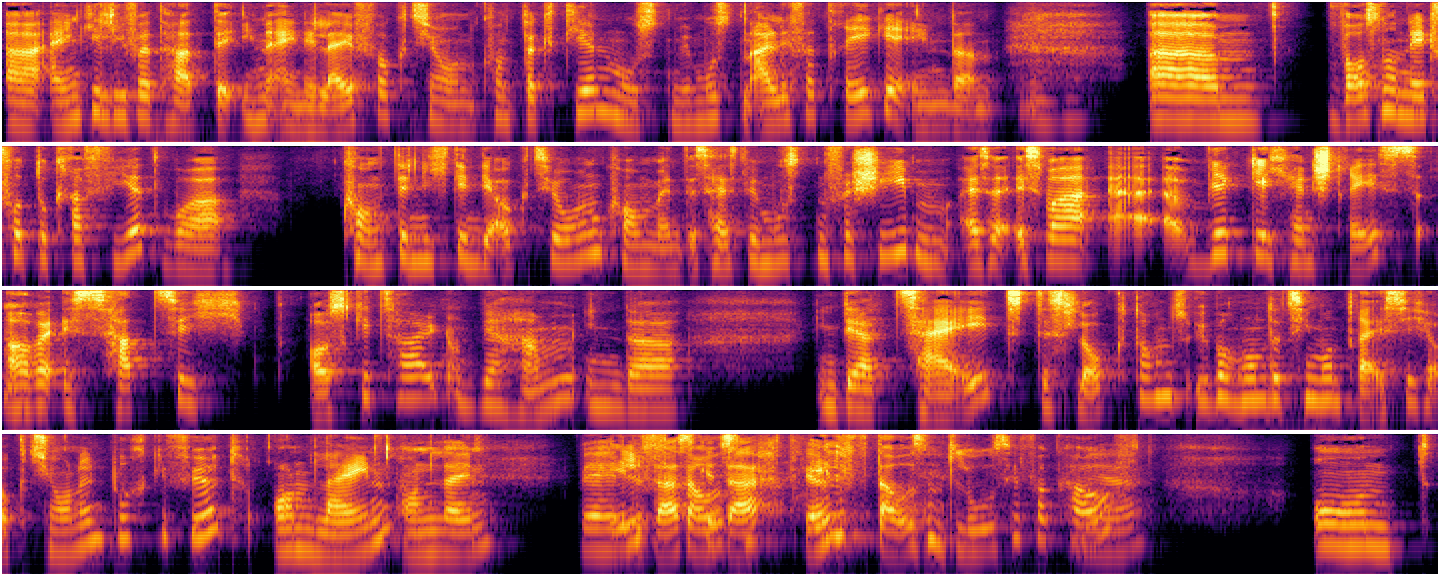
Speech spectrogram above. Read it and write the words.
äh, eingeliefert hatte, in eine Live-Auktion kontaktieren mussten. Wir mussten alle Verträge ändern. Mhm. Ähm, was noch nicht fotografiert war, konnte nicht in die Auktion kommen. Das heißt, wir mussten verschieben. Also es war äh, wirklich ein Stress, mhm. aber es hat sich ausgezahlt und wir haben in der in der Zeit des Lockdowns über 137 Auktionen durchgeführt, online. Online. Wer hätte das gedacht? 11.000 Lose verkauft. Ja. Und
